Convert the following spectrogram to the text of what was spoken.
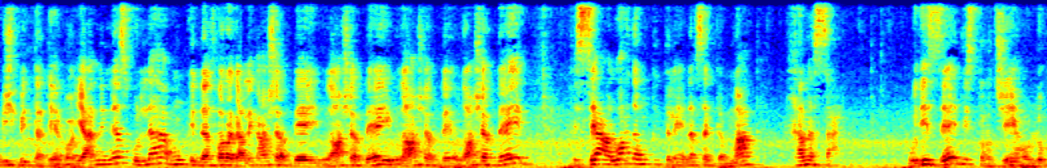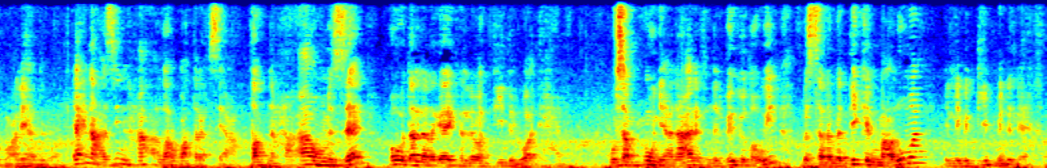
مش بالتتابع. يعني الناس كلها ممكن ده يتفرج عليك 10 دقايق وده 10 دقايق وده 10 دقايق وده 10 دقايق. في الساعة الواحدة ممكن تلاقي نفسك جمعت خمس ساعات. ودي إزاي؟ دي استراتيجية هقول لكم عليها دلوقتي. إحنا عايزين نحقق ال 4000 ساعة. طب نحققهم إزاي؟ هو ده اللي أنا جاي أكلمك فيه دلوقتي حالا. وسامحوني أنا عارف إن الفيديو طويل بس أنا بديك المعلومة اللي بتجيب من الآخر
